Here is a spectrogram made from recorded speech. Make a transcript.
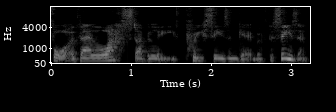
for their last, I believe, pre-season game of the season.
